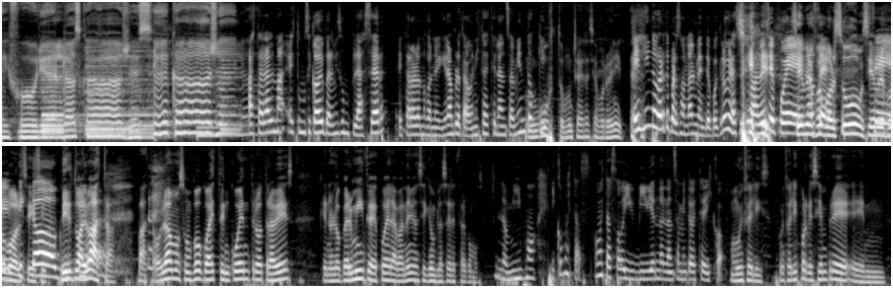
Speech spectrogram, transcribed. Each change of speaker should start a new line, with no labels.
Hay furia en las calles, se calle.
Hasta el alma es tu música hoy. Para mí es un placer estar hablando con el gran protagonista de este lanzamiento.
Un gusto, muchas gracias por venir.
Es lindo verte personalmente, porque creo que las últimas veces fue.
siempre
no
fue
sé,
por Zoom, siempre
sí,
fue por sí.
TikTok,
virtual, basta, basta. Volvamos un poco a este encuentro otra vez que nos lo permite después de la pandemia, así que un placer estar con vos.
Lo mismo. ¿Y cómo estás? ¿Cómo estás hoy viviendo el lanzamiento de este disco?
Muy feliz, muy feliz porque siempre eh,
